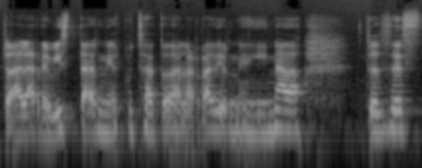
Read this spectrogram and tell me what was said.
todas las revistas, ni escucha todas las radios, ni nada. Entonces,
